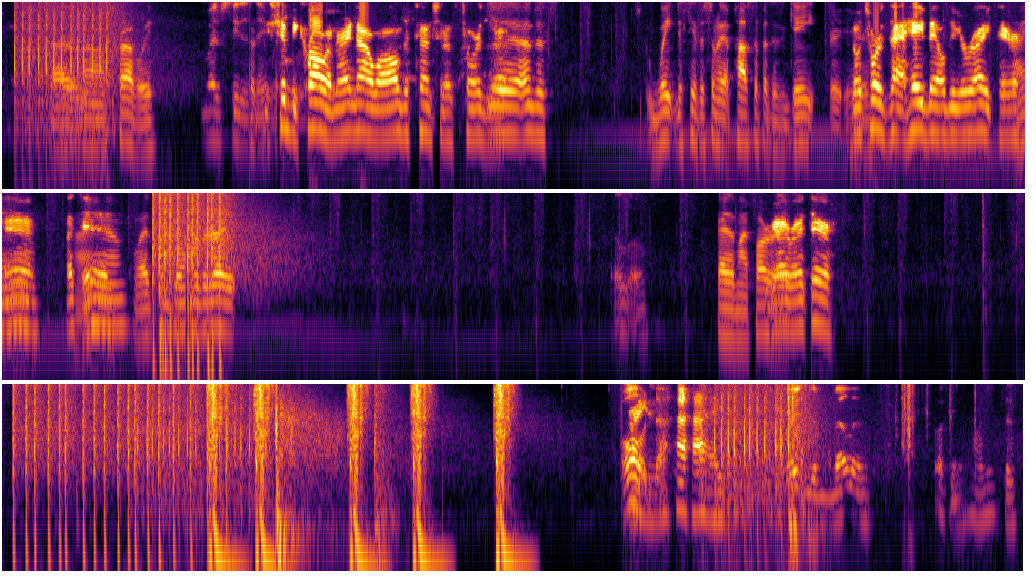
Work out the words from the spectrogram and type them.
I don't know. Probably. Might have seen his name. He should be crawling right now while all the tension is towards that. Yeah, I'm just waiting to see if there's somebody that pops up at this gate right Go towards that hay bale to your right there. I yeah, am. that's I it. am. Well, that's him going to the right. Hello. Guy to my far Guy right. right there. Oh, Nice. nice. Right in the melon. Fucking, I need to.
